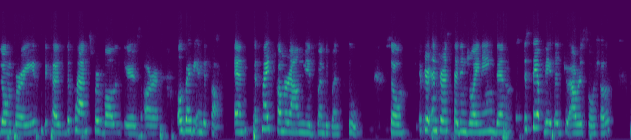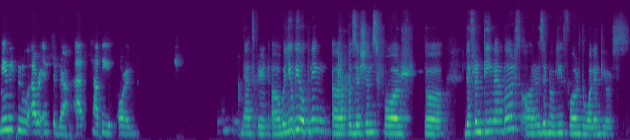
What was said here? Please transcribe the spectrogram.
don't worry, because the plans for volunteers are already in the top, and it might come around mid 2022. So, if you're interested in joining, then just stay updated through our socials, mainly through our Instagram at CATU.org. That's great. Uh, will you be opening uh, positions for the different team members or is it only for the volunteers?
